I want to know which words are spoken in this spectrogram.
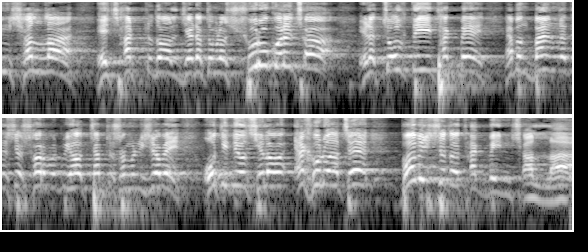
ইনশাল্লাহ এই ছাত্র দল যেটা তোমরা শুরু করেছ, এটা চলতেই থাকবে এবং বাংলাদেশের সর্ববৃহৎ ছাত্র সংগঠন হিসেবে অতীতেও ছিল এখনও আছে, ভবিষ্যতেও থাকবে ইনশাল্লাহ।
